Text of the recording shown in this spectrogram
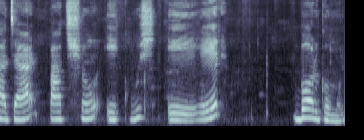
হাজার পাঁচশো একুশ এর বর্গমূল।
